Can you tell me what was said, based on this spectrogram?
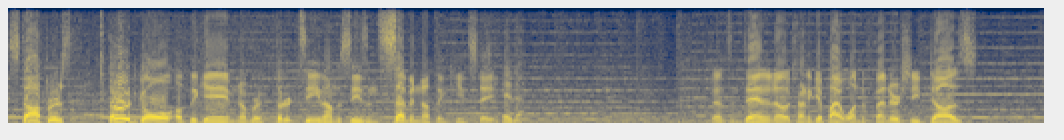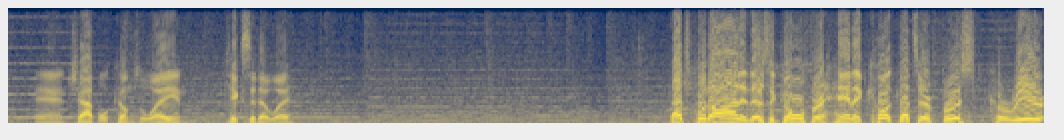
Stoffer's third goal of the game, number 13 on the season, 7 0 Keene State. And Jensen Dandino trying to get by one defender. She does. And Chapel comes away and kicks it away. That's put on, and there's a goal for Hannah Cook. That's her first career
